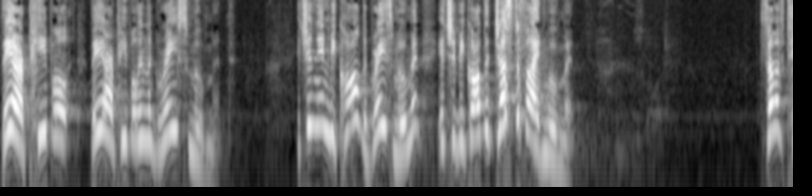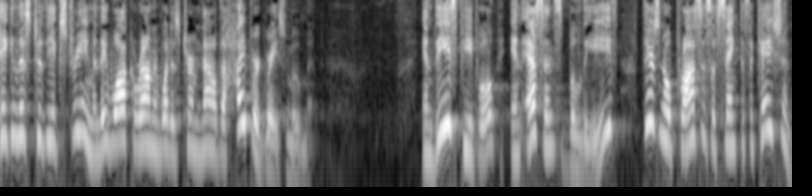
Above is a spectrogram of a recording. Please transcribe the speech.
They are people, they are people in the grace movement. It shouldn't even be called the grace movement, it should be called the justified movement. Some have taken this to the extreme and they walk around in what is termed now the hyper grace movement. And these people, in essence, believe there's no process of sanctification.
